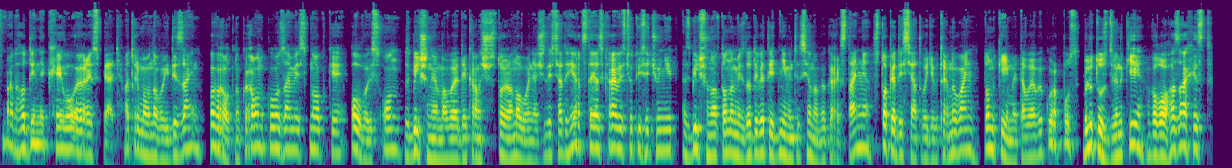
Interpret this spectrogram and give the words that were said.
Смарт-годинник Halo RS5 отримав новий дизайн, поворотну коронку замість кнопки, Always On, збільшений AMOLED екран з частотою оновлення 60 Гц та яскравістю 1000 ніт, збільшену автономність до 9 днів інтенсивного використання, 150 видів тренувань, тонкий металевий корпус, Bluetooth дзвінки, вологозахист,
